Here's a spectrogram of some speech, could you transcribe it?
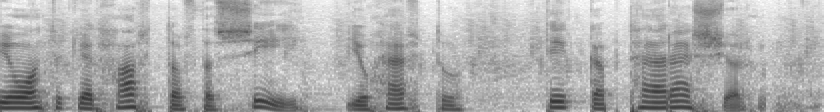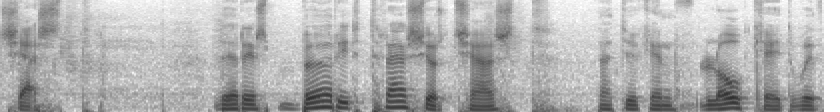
you want to get heart of the sea, you have to dig up treasure chest. There is buried treasure chest that you can locate with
